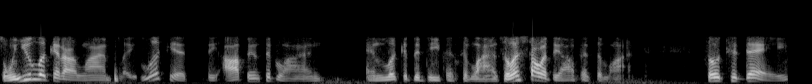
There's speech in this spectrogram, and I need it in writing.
So when you look at our line play, look at the offensive line and look at the defensive line. So let's start with the offensive line. So today,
